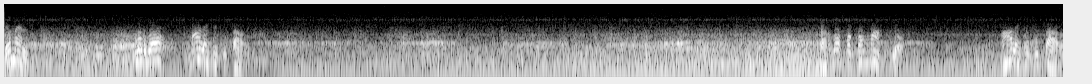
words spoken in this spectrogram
Gemel. Zurdo, mal ejecutado. Cardoso con Macio. Mal ejecutado.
